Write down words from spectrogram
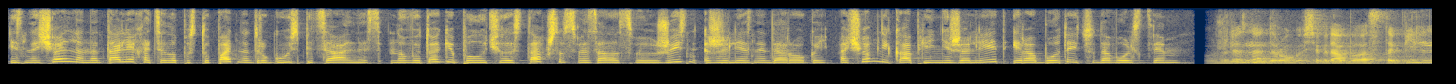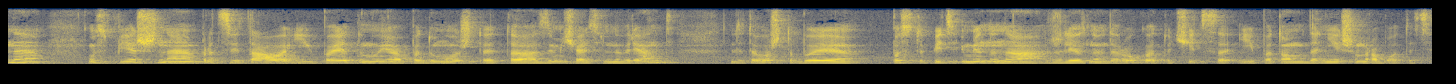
Изначально Наталья хотела поступать на другую специальность, но в итоге получилось так, что связала свою жизнь с железной дорогой, о чем ни капли не жалеет и работает с удовольствием. Железная дорога всегда была стабильная, успешная, процветала, и поэтому я подумала, что это замечательный вариант для того, чтобы поступить именно на железную дорогу, отучиться и потом в дальнейшем работать.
